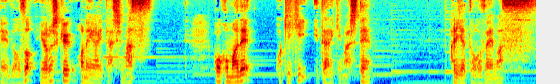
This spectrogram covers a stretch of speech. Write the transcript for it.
え、どうぞよろしくお願いいたします。ここまでお聞きいただきまして、ありがとうございます。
